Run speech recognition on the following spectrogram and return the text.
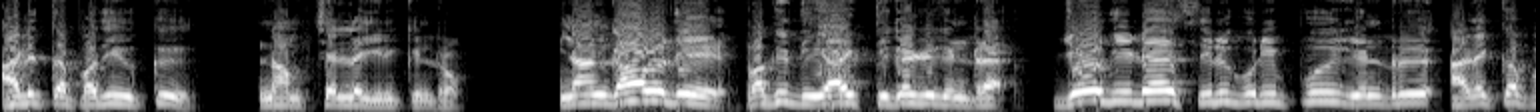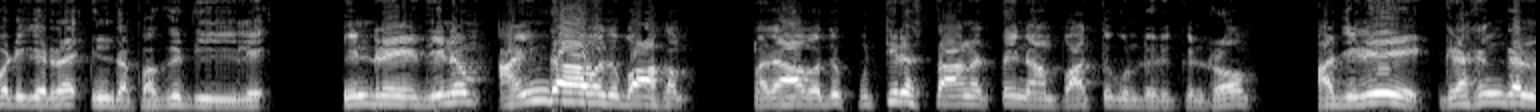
அடுத்த பதிவுக்கு நாம் செல்ல இருக்கின்றோம். நான்காவது பகுதியாய் திகழ்கின்ற ஜோதிட சிறுகுறிப்பு என்று அழைக்கப்படுகிற இந்த பகுதியிலே இன்றைய தினம் ஐந்தாவது பாகம் அதாவது புத்திரஸ்தானத்தை நாம் பார்த்து கொண்டிருக்கின்றோம். அதிலே கிரகங்கள்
